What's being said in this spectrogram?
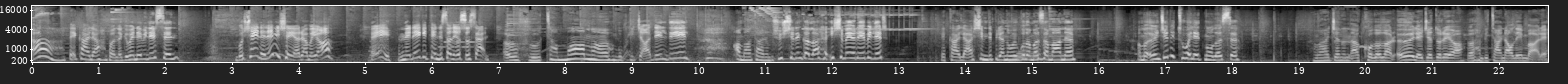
Ah, pekala. Bana güvenebilirsin. Bu şey neden işe yaramıyor? Hey, nereye gittiğini sanıyorsun sen? Of, tamam. Bu hiç adil değil. Aman tanrım, şu şırıngalar işime yarayabilir. Pekala, şimdi planı uygulama zamanı. Ama önce bir tuvalet molası. Vay canına, kolalar öylece duruyor. Ah, bir tane alayım bari.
